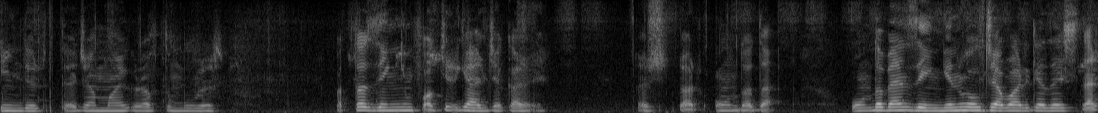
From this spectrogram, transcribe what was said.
İndirteceğim Minecraft'ın bu vers- Hatta zengin fakir gelecek arkadaşlar. Onda da onda ben zengin olacağım arkadaşlar.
